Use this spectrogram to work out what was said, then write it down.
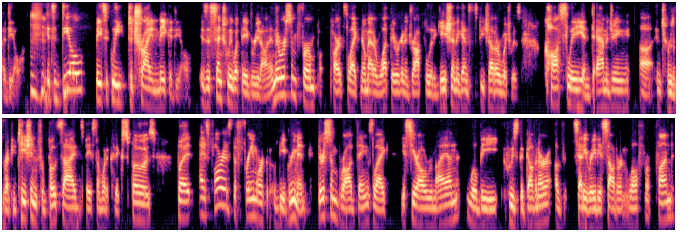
a deal. it's a deal basically to try and make a deal is essentially what they agreed on. And there were some firm p- parts like no matter what, they were going to drop the litigation against each other, which was costly and damaging uh, in terms of reputation for both sides based on what it could expose. But as far as the framework of the agreement, there's some broad things like Yasir Al Rumayyan will be, who's the governor of Saudi Arabia's sovereign wealth fund.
